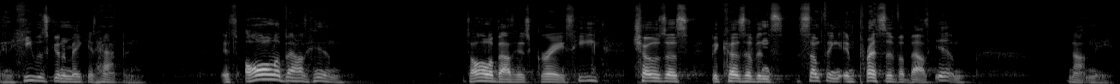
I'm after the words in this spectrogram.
And He was going to make it happen. It's all about Him. It's all about His grace. He chose us because of something impressive about Him, not me.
